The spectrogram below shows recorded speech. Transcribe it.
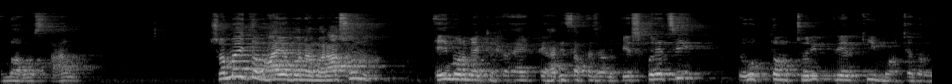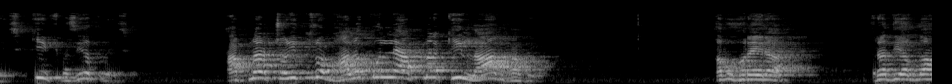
মুস্তাআন। সম্মানিত ভাই বোন আমার, আসুন এই মর্মে একটি একটি হাদিস আপনার সামনে পেশ করেছি উত্তম চরিত্রের কি মর্যাদা রয়েছে, কি ফজিলত রয়েছে। আপনার চরিত্র ভালো করলে আপনার কি লাভ হবে? আবু হরাইরা রাদি আল্লাহ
